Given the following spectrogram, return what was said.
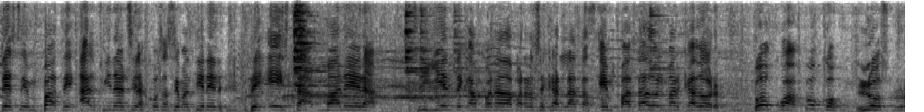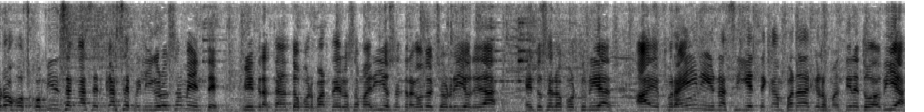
desempate al final si las cosas se mantienen de esta manera. Siguiente campanada para los escarlatas. Empatado el marcador. Poco a poco los rojos comienzan a acercarse peligrosamente. Mientras tanto, por parte de los amarillos, el dragón del chorrillo le da entonces la oportunidad a Efraín y una siguiente campanada que los mantiene todavía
